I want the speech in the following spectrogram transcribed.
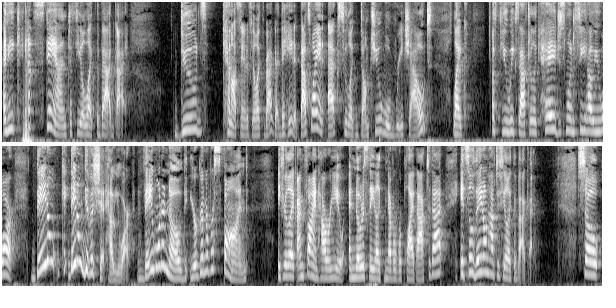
and he can't stand to feel like the bad guy. Dudes cannot stand to feel like the bad guy. They hate it. That's why an ex who like dumped you will reach out like a few weeks after like, "Hey, just want to see how you are." They don't they don't give a shit how you are. They want to know that you're going to respond if you're like, I'm fine, how are you? And notice they like never reply back to that, it's so they don't have to feel like the bad guy. So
